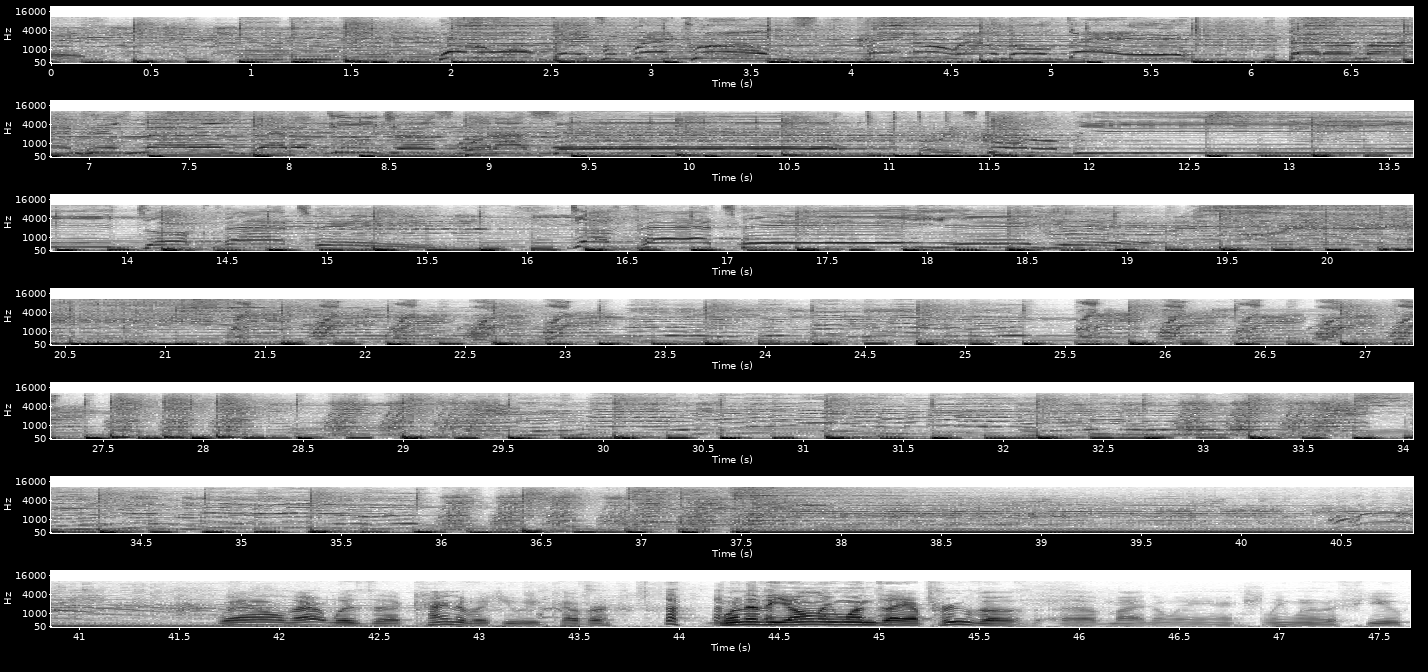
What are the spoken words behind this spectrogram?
Well, that was a kind of a Huey cover. one of the only ones I approve of, uh, by the way, actually, one of the few.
